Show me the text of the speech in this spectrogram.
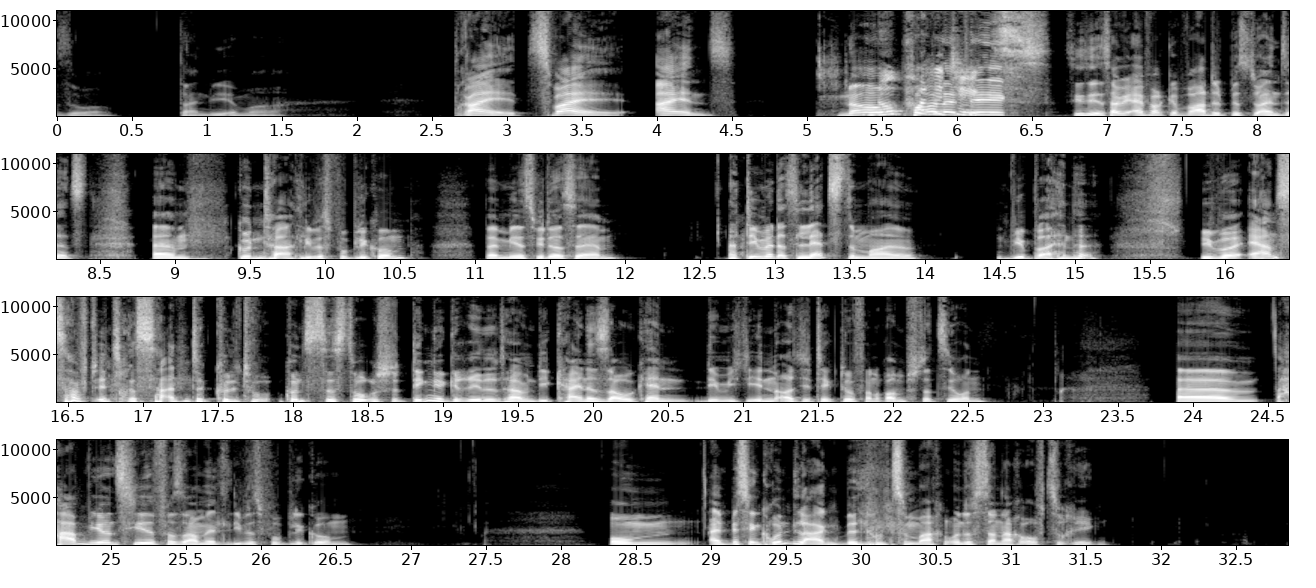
So, dann wie immer. Drei, zwei, eins. No, No politics. politics. Siehst du, jetzt habe ich einfach gewartet, bis du einsetzt. Ähm, guten Tag, liebes Publikum. Bei mir ist wieder Sam. Nachdem wir das letzte Mal, wir beide, über ernsthaft interessante Kultur kunsthistorische Dinge geredet haben, die keine Sau kennen, nämlich die Innenarchitektur von Raumstationen, ähm, haben wir uns hier versammelt, liebes Publikum, um ein bisschen Grundlagenbildung zu machen und uns danach aufzuregen.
